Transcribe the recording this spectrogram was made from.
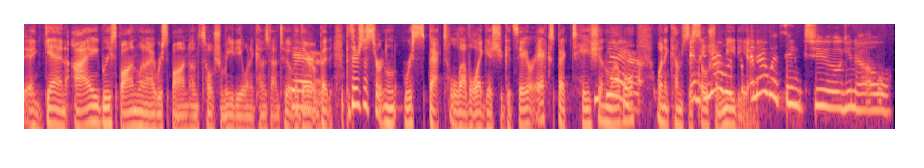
again, I respond when I respond on social media when it comes down to it. Yeah. But there, but but there's a certain respect level, I guess you could say, or expectation yeah. level when it comes to and, social and would, media. And I would think too, you know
